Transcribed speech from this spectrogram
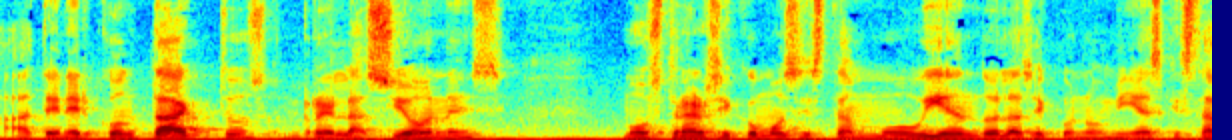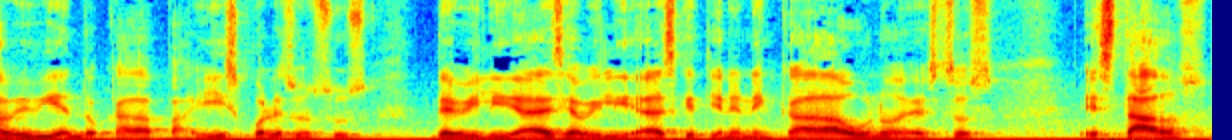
a tener contactos, relaciones, mostrarse cómo se están moviendo las economías que está viviendo cada país, cuáles son sus debilidades y habilidades que tienen en cada uno de estos estados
